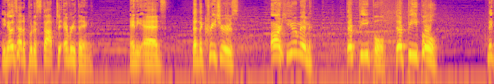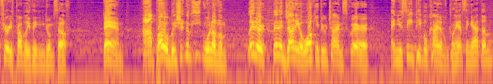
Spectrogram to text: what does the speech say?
He knows how to put a stop to everything. And he adds that the creatures are human. They're people. They're people. Nick Fury's probably thinking to himself, Damn, I probably shouldn't have eaten one of them. Later, Ben and Johnny are walking through Times Square, and you see people kind of glancing at them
